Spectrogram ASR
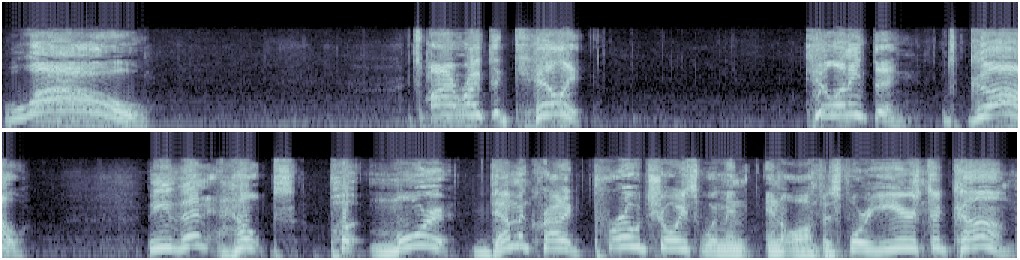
Whoa! It's my right to kill it. Kill anything. Let's go. The event helps put more Democratic pro choice women in office for years to come.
